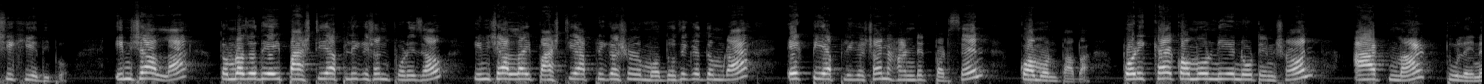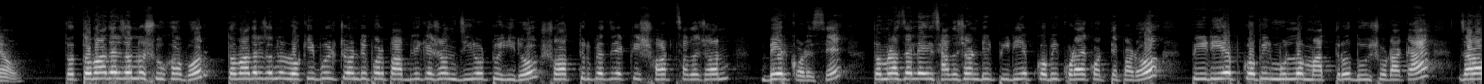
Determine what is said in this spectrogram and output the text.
শিখিয়ে দিব। ইনশাআল্লাহ, তোমরা যদি এই পাঁচটি অ্যাপ্লিকেশন পড়ে যাও, ইনশাআল্লাহ এই পাঁচটি অ্যাপ্লিকেশনের মধ্য থেকে তোমরা একটি অ্যাপ্লিকেশন হান্ড্রেড পারসেন্ট কমন পাবা। পরীক্ষায় কমন নিয়ে নো টেনশন আট মার্ক তুলে নাও। তো তোমাদের জন্য সুখবর, তোমাদের জন্য Rakibul twenty four publication zero to hero সত্তর পেজের একটি শর্ট সাজেশন বের করেছে। তোমরা চাইলে এই সাজেশনটির পিডিএফ কপি ক্রয় করতে পারো। পিডিএফ কপির মূল্য মাত্র দুইশো টাকা। যারা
